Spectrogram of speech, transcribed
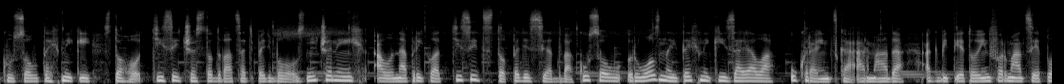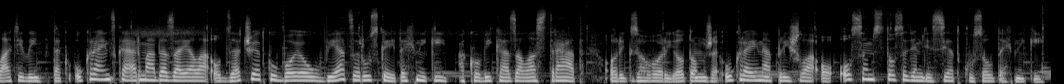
kusov techniky, z toho 1625 bolo zničených, ale napríklad 1152 kusov rôznej techniky zajala ukrajinská armáda. Ak by tieto informácie platili, tak ukrajinská armáda zajala od začiatku bojov viac ruskej techniky, ako vykázala strát. Orix hovorí o tom, že Ukrajina prišla o 870 kusov techniky.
